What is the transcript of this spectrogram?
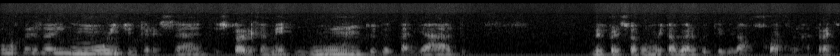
é uma coisa muito interessante, historicamente muito detalhado. Me impressionou muito agora que eu estive lá uns quatro anos atrás.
